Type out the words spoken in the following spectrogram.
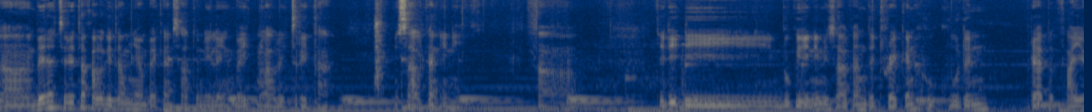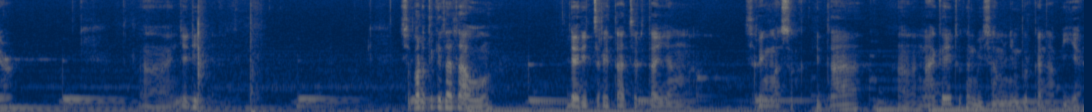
uh, beda cerita kalau kita menyampaikan satu nilai yang baik melalui cerita. Misalkan ini. Uh, jadi di buku ini misalkan The Dragon Who Couldn't Breathe Fire. Uh, jadi seperti kita tahu dari cerita-cerita yang sering masuk ke kita, uh, naga itu kan bisa menyemburkan api ya.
